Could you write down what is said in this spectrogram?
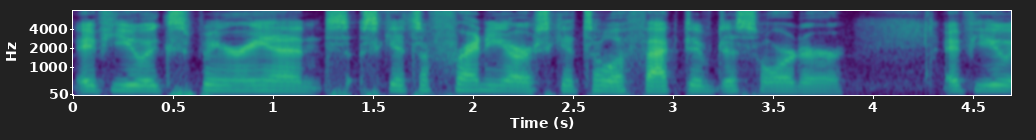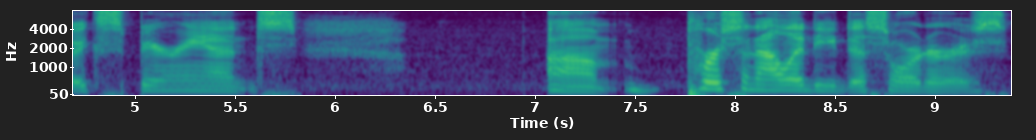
if you experience schizophrenia or schizoaffective disorder, if you experience um, personality disorders,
